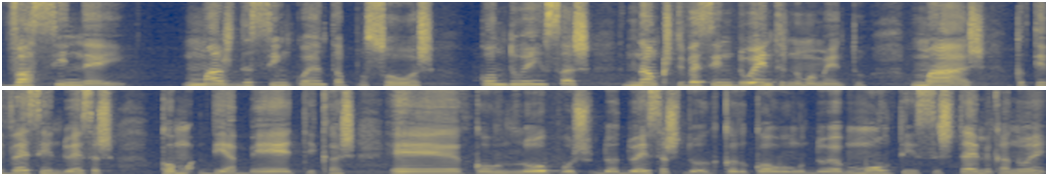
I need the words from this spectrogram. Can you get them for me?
vacinei mais de 50 pessoas com doenças, não que estivessem doentes no momento, mas que tivessem doenças como diabéticas, eh, com lúpus, do- doenças do- com do- multissistêmica, não é?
